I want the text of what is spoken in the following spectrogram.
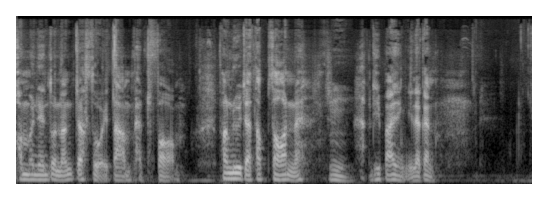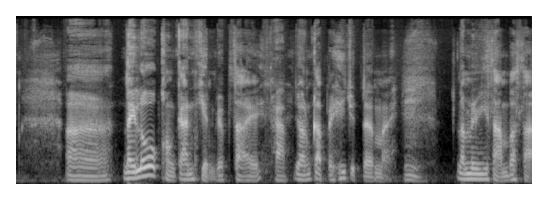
คอมโพเนนต์ตัวนั้นจะสวยตามแพลตฟอร์ม ฟังดูจะซับซ้อนนะอืมอธิบายอย่างนี้แล้วกันอ่าในโลกของการเขียนเว็บไซต์ครับย้อนกลับไปที่จุดเดิมใหม่อืมเรามันมีสามภาษา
